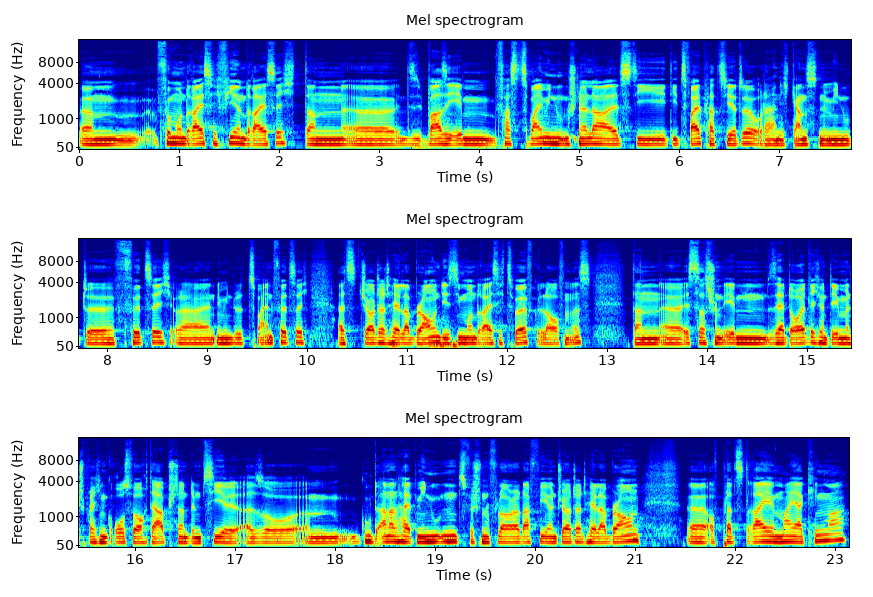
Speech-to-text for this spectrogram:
ähm, 35, 34, dann äh, war sie eben fast zwei Minuten schneller als die, die Zweitplatzierte oder nicht ganz eine Minute 40 oder eine Minute 42, als Georgia Taylor Brown, die 37, 12 gelaufen ist, dann äh, ist das schon eben sehr deutlich und dementsprechend groß war auch der Abstand im Ziel. Also ähm, gut anderthalb Minuten zwischen Flora Duffy und Georgia Taylor Brown. Äh, auf Platz drei Maya Kingma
